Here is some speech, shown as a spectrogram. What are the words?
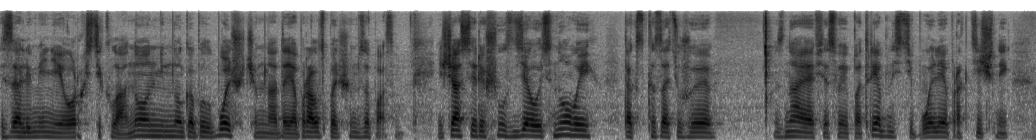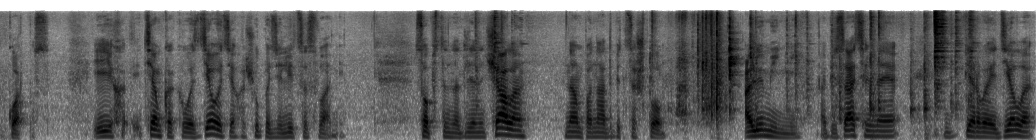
из алюминия и оргстекла, но он немного был больше, чем надо, я брал с большим запасом. И сейчас я решил сделать новый, так сказать, уже зная все свои потребности, более практичный корпус. И тем, как его сделать, я хочу поделиться с вами. Собственно, для начала нам понадобится что? Алюминий. Обязательное первое дело,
